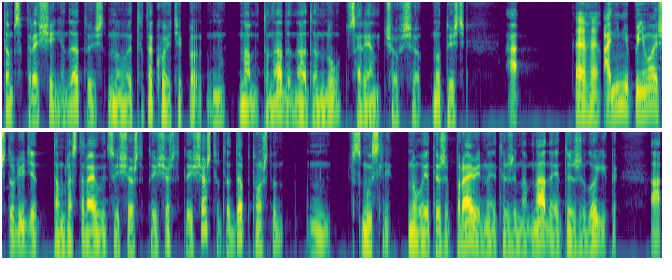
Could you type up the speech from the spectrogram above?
там сокращения, да, то есть, ну, это такое, типа, ну, нам это надо, надо, ну, сорян, что все, ну, то есть, а uh-huh. они не понимают, что люди там расстраиваются, еще что-то, еще что-то, еще что-то, да, потому что в смысле? Ну, это же правильно, это же нам надо, это же логика. А,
